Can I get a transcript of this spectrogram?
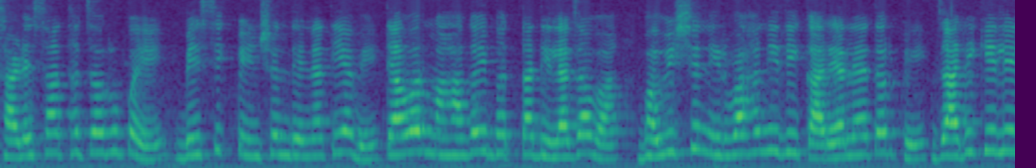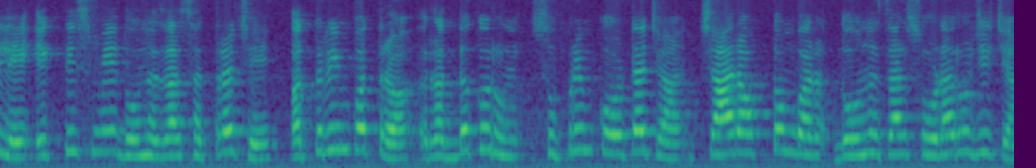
साडेसात हजार रुपये बेसिक पेन्शन देण्यात यावे त्यावर महागाई भत्ता दिला जावा भविष्य निर्वाह निधी कार्यालयातर्फे जारी केलेले एकतीस मे दोन हजार सतराचे अंतरिम पत्र रद्द करून सुप्रीम कोर्टाच्या चार ऑक्टोबर दोन हजार सोळा रोजीच्या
